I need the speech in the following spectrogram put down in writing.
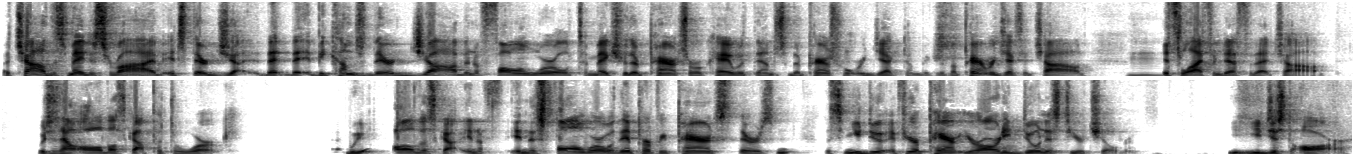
A child that's made to survive, it's their job. It becomes their job in a fallen world to make sure their parents are okay with them, so their parents won't reject them. Because if a parent rejects a child, hmm. it's life and death for that child, which is how all of us got put to work. We all of us got in a, in this fallen world with imperfect parents. There's listen, you do if you're a parent, you're already doing this to your children. You, you just are.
